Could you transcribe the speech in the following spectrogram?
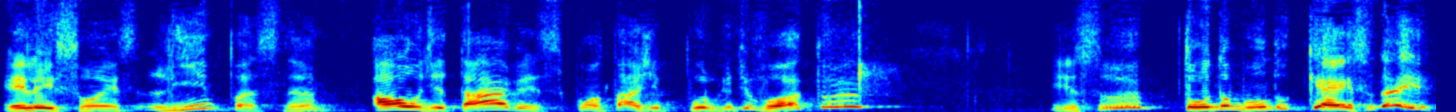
eleições limpas, né, auditáveis, contagem pública de voto, isso todo mundo quer isso daí.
